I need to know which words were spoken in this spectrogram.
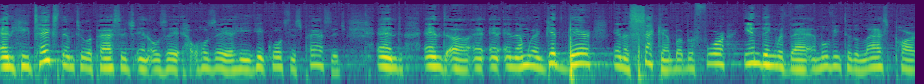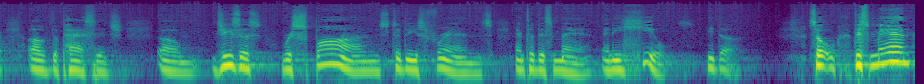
And he takes them to a passage in Hosea. Hosea. He, he quotes this passage. And, and, uh, and, and I'm going to get there in a second. But before ending with that and moving to the last part of the passage, um, Jesus responds to these friends and to this man. And he heals. He does. So, this man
